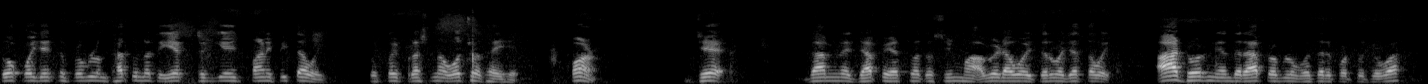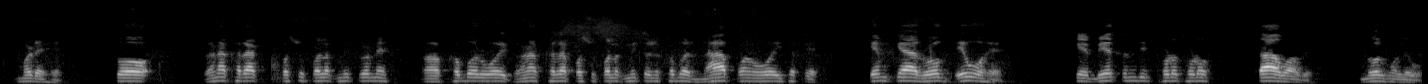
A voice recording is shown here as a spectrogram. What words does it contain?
તો કોઈ જાતનું પ્રોબ્લેમ થતું નથી, એક જગ્યાએ પાણી પીતા હોય, તો કોઈ પ્રશ્ન ઓછો થાય છે. પણ, જે ગામને જાપે અથવા તો સીમમાં અવેડા હોય, ચરવા જતા હોય આ ઢોરની અંદર આ પ્રોબ્લેમ વધારે પડતો જોવા મળે છે. તો ઘણા ખરા પશુપાલક મિત્રોને ખબર હોય, ઘણા ખરા પશુપાલક મિત્રોને ખબર ના પણ હોઈ શકે. કેમ કે આ રોગ એવો છે કે બે ત્રણ દિવસ થોડો થોડો તાવ આવે નોર્મલ એવો.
